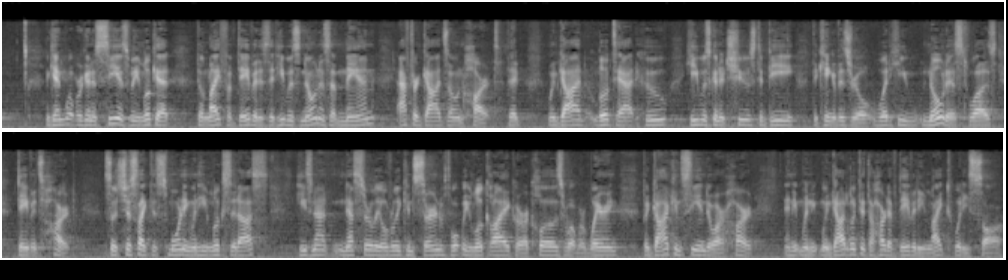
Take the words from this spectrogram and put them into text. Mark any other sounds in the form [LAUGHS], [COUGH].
again, what we're going to see as we look at the life of David is that he was known as a man after God's own heart. That when God looked at who he was going to choose to be the king of Israel, what he noticed was David's heart. So it's just like this morning when he looks at us, he's not necessarily overly concerned with what we look like or our clothes or what we're wearing, but God can see into our heart. And when, when God looked at the heart of David, he liked what he saw.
